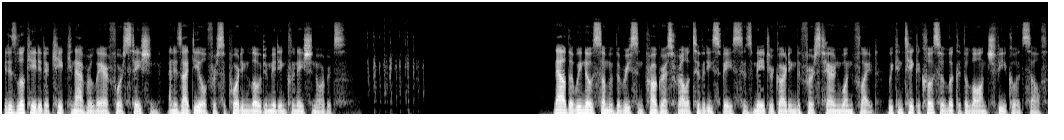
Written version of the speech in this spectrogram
It is located at Cape Canaveral Air Force Station, and is ideal for supporting low to mid-inclination orbits. Now that we know some of the recent progress relativity space has made regarding the first Terran 1 flight, we can take a closer look at the launch vehicle itself.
